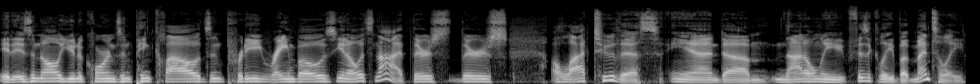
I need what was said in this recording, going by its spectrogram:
It isn't all unicorns and pink clouds and pretty rainbows. You know, it's not. There's there's a lot to this, and um, not only physically but mentally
